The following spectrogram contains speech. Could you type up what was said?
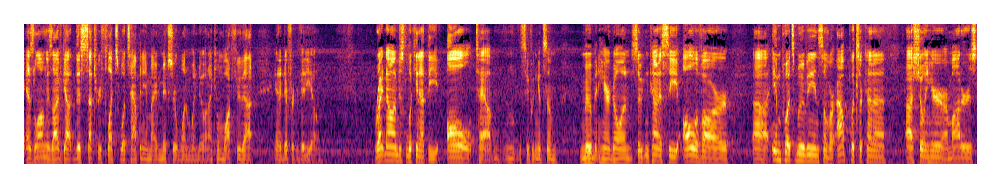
as long as I've got this set to reflect what's happening in my Mixer 1 window, and I can walk through that in a different video. Right now, I'm just looking at the All tab, let's see if we can get some movement here going. So we can kind of see all of our uh, inputs moving, some of our outputs are kind of uh, showing here, our monitors.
